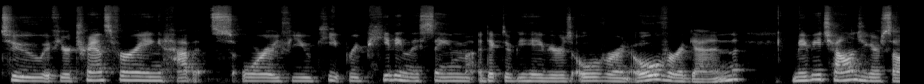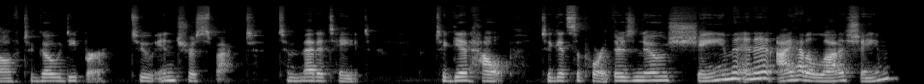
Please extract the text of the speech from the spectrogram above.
to if you're transferring habits or if you keep repeating the same addictive behaviors over and over again, maybe challenging yourself to go deeper, to introspect, to meditate, to get help, to get support. There's no shame in it. I had a lot of shame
